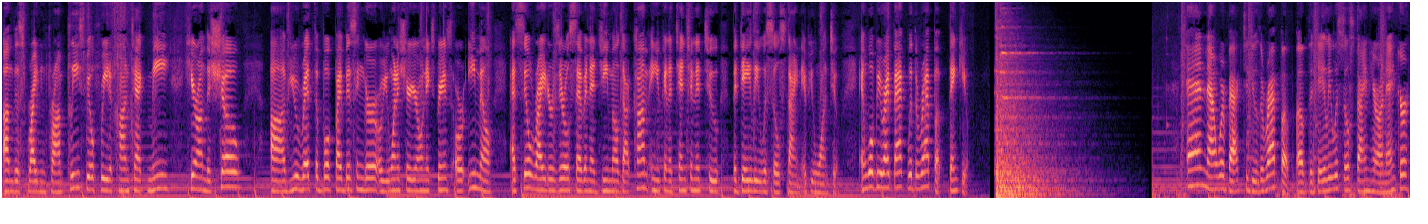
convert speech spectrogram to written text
on this writing prompt, please feel free to contact me here on the show. Uh, if you read the book by Bissinger or you want to share your own experience, or email at stillwriter07 at gmail.com and you can attention it to the daily with Syl Stein if you want to. And we'll be right back with the wrap up. Thank you. And now we're back to do the wrap up of the Daily with Syl Stein here on Anchor,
